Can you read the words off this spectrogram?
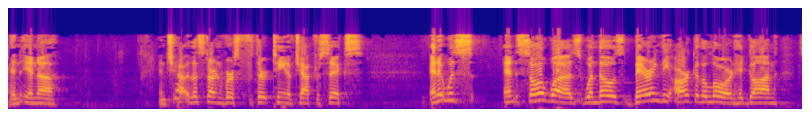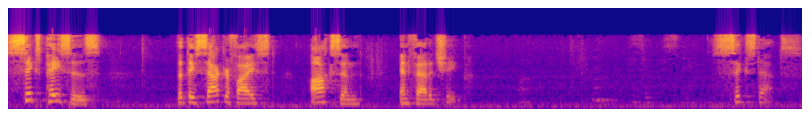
And in, uh, in cha- let's start in verse 13 of chapter 6. And it was and so it was when those bearing the ark of the Lord had gone six paces that they sacrificed oxen and fatted sheep. Six steps.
